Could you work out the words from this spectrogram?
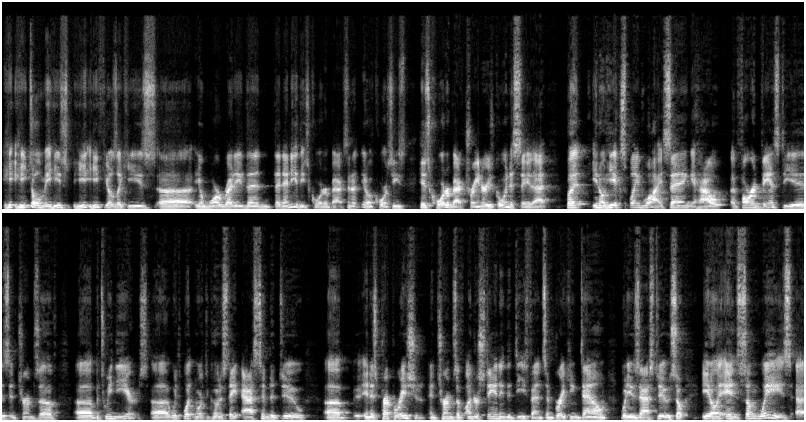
he, he told me he's he he feels like he's uh, you know more ready than than any of these quarterbacks, and you know, of course, he's his quarterback trainer. He's going to say that, but you know, he explained why, saying how far advanced he is in terms of uh, between the years uh, with what North Dakota State asked him to do uh, in his preparation in terms of understanding the defense and breaking down what he was asked to do. So, you know, in some ways, uh,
